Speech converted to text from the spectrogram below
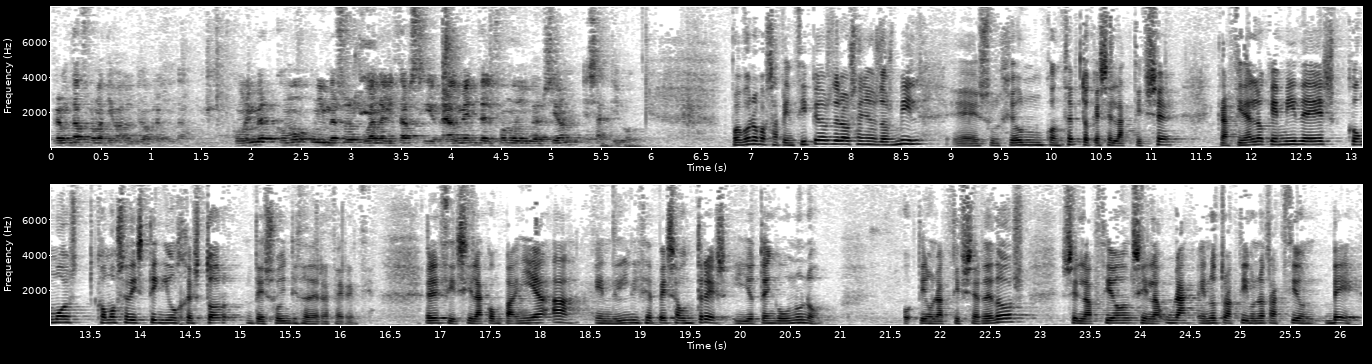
Pregunta formativa, la última pregunta. ¿Cómo un, ¿Cómo un inversor puede analizar si realmente el fondo de inversión es activo? Pues bueno, pues a principios de los años 2000 eh, surgió un concepto que es el Active Share, que al final lo que mide es cómo, cómo se distingue un gestor de su índice de referencia. Es decir, si la compañía A en el índice pesa un 3 y yo tengo un 1, tiene un Active Share de 2, si en la opción, si en, una, en otro activo, en otra acción B,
